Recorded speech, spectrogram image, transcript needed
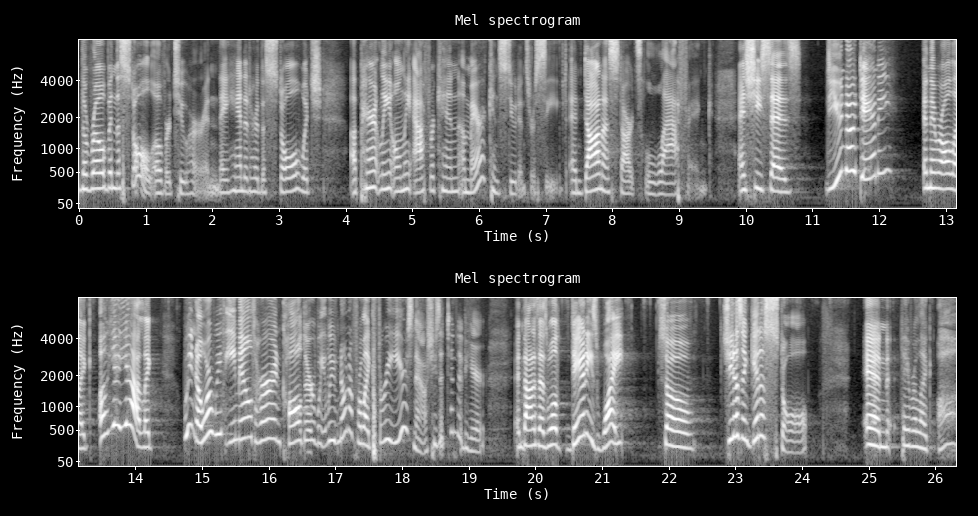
the robe and the stole over to her. And they handed her the stole, which apparently only African American students received. And Donna starts laughing. And she says, Do you know Danny? And they were all like, Oh, yeah, yeah. Like, we know her. We've emailed her and called her. We, have known her for like three years now. She's attended here. And Donna says, Well, Danny's white, so she doesn't get a stole. And they were like, Oh.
